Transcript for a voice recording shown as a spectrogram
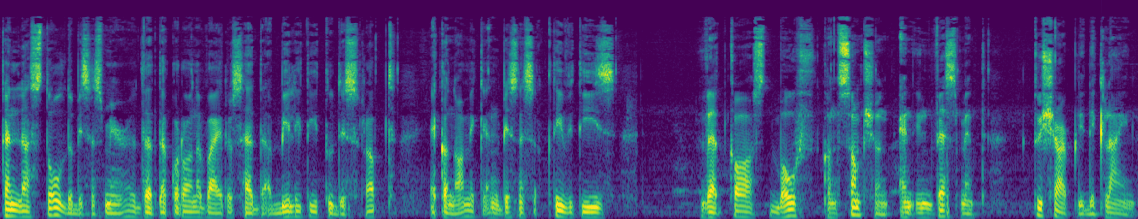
Canlas told the Business Mirror that the coronavirus had the ability to disrupt economic and business activities that caused both consumption and investment to sharply decline.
